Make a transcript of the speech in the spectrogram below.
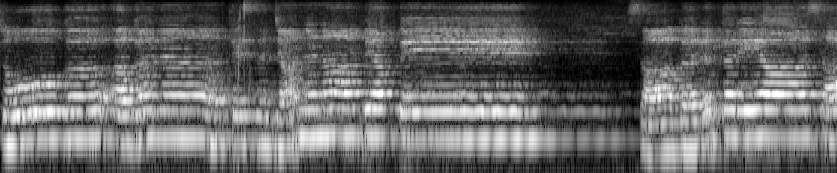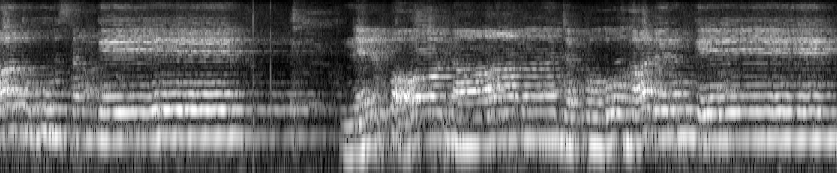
ਸੋਗ ਅਗਨ ਤਿਸ ਜਨ ਨਾ ਵਿਆਪੇ। ਸਾਗਰ ਤਰਿਆ ਸਾਧੂ ਸੰਗੇ। ਨਿਰਭਉ ਨਾਮ ਜਪੋ ਹਰ ਰੰਗੇ।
